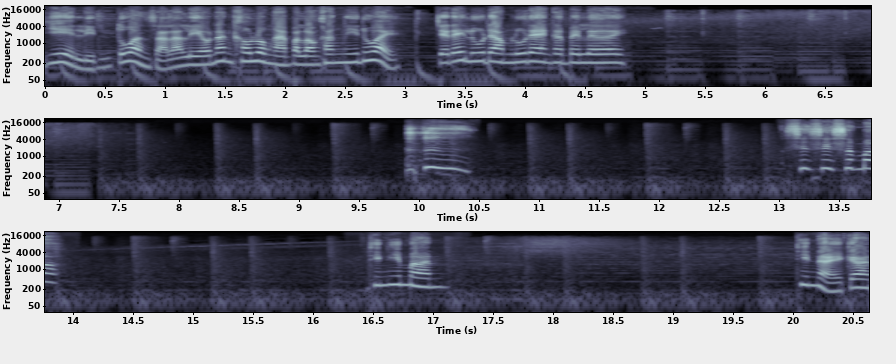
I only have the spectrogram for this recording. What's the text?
เย่หลินต้วนสารเลวนั่นเข้าร่วมงานประลองครั้งนี้ด้วย จะได้รู้ดำรู้แดงกันไปเลย ซิซิสมา ที่นี่มัน ที่ไหนกัน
